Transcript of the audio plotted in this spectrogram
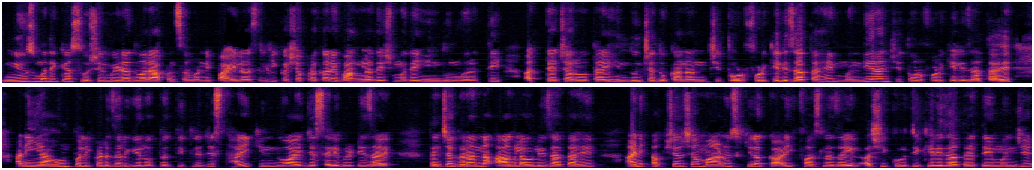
न्यूजमध्ये किंवा सोशल मीडियाद्वारे आपण सर्वांनी पाहिलं असेल की कशा प्रकारे बांगलादेशमध्ये हिंदूंवरती अत्याचार होत आहे हिंदूंच्या दुकानांची तोडफोड केली जात आहे मंदिरांची तोडफोड केली जात आहे आणि याहून पलीकडे जर गेलो तर तिथले जे स्थायिक हिंदू आहेत जे सेलिब्रिटीज आहेत त्यांच्या घरांना आग लावली जात आहे. आणि अक्षरशः माणुसकीला काळीक फासलं जाईल अशी कृती केली जात आहे. ते म्हणजे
